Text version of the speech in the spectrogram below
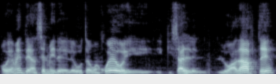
obviamente a Anselmi le, le gusta el buen juego y, y quizás le- lo adapte,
